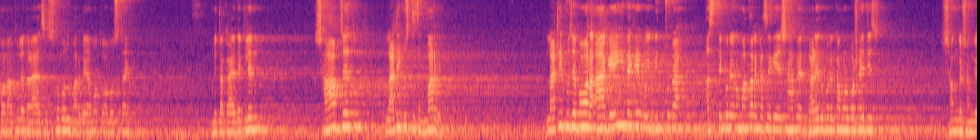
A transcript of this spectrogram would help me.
কণা তুলে দাঁড়ায় আছে, সবল মারবে এমতো অবস্থায়। উনি তাকায় দেখলেন, সাপ যেহেতু লাঠি খুঁজতেছেন, মারবে। লাঠি খুঁজে পাওয়ার আগেই দেখে ওই বিচ্ছুটা আস্তে করে ওর মাথার কাছে গিয়ে সাপের ঘাড়ের উপরে কামড় বসাই দিস। সঙ্গে সঙ্গে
